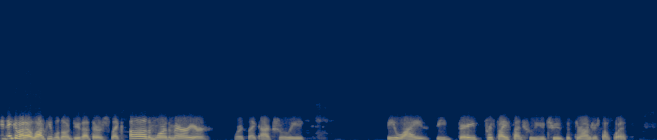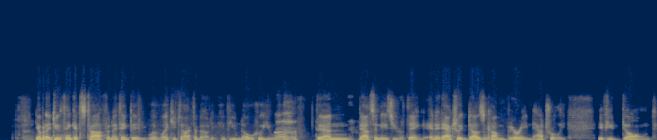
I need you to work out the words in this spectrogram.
you think about it, a lot of people don't do that. They're just like, oh, the more the merrier. Where it's like, actually, be wise, be very precise on who you choose to surround yourself with. Yeah, but I do think it's tough. And I think that, like you talked about, if you know who you are, then that's an easier thing. And it actually does mm-hmm. come very naturally. If you don't,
